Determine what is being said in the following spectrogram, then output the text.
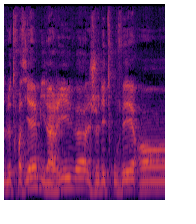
le troisième, il arrive, je l'ai trouvé en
